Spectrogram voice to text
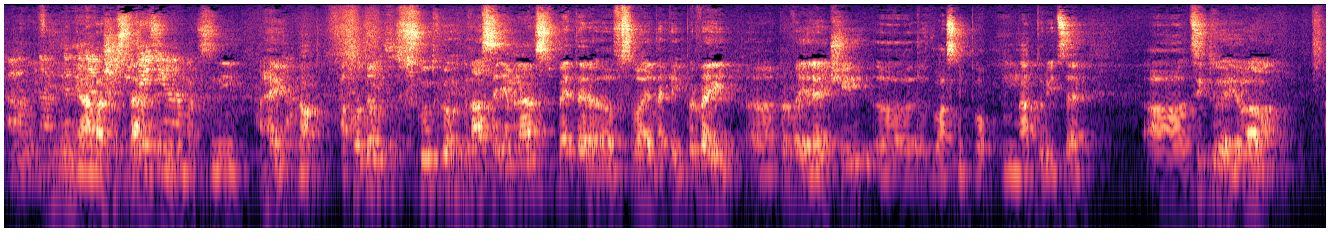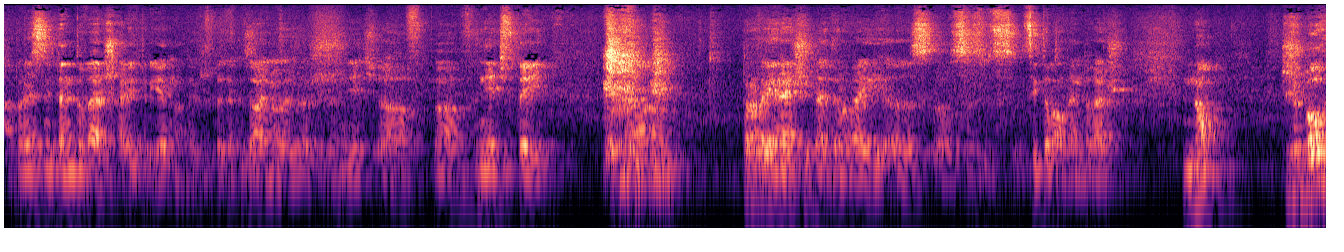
a no, tak, nie, a vaše starce budú mať sny. Hej, no. A potom v skutkoch 2.17 Peter v svojej takej prvej, prvej reči vlastne po Naturice cituje Joela. A presne tento verš, hej, 3.1. Takže to je také zaujímavé, že hneď, hneď v tej prvej reči Petrovej citoval tento verš. No, čiže Boh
